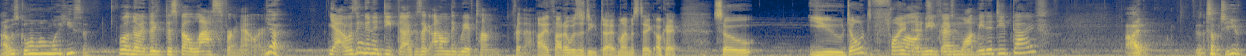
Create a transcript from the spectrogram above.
I was going on what he said. Well, no, the, the spell lasts for an hour. Yeah. Yeah, I wasn't gonna deep dive because like I don't think we have time for that. I thought it was a deep dive. My mistake. Okay, so you don't find well, do you guys want me to deep dive? I. It's up to you.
